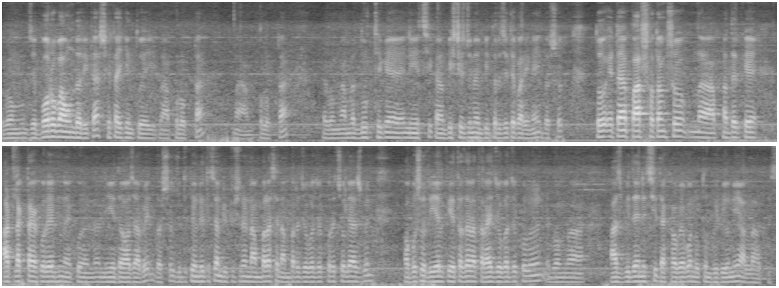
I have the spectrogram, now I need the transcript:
এবং যে বড় বাউন্ডারিটা, সেটাই কিন্তু এই প্লটটা প্লটটা এবং আমরা দূর থেকে নিয়েছি, কারণ বৃষ্টির জন্য ভিতরে যেতে পারি নাই দর্শক। তো এটা পার শতাংশ আপনাদেরকে আট লাখ টাকা করে নিয়ে দেওয়া যাবে দর্শক। যদি কেউ নিতে চান, ডিসক্রিপশনের নাম্বার আছে, নাম্বারে যোগাযোগ করে চলে আসবেন। অবশ্যই রিয়েল ক্রেতা যারা, তারাই যোগাযোগ করবেন এবং আজ বিদায় নিচ্ছি। দেখা হবে আবার নতুন ভিডিও নিয়ে। আল্লাহ হাফিজ।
